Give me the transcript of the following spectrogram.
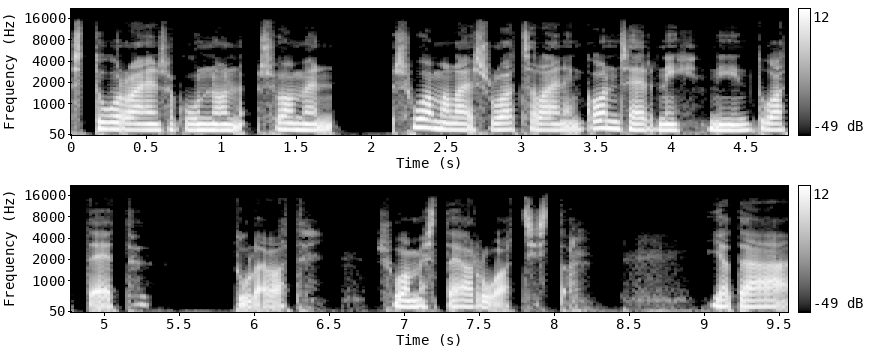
Stura Enso, kun on Suomen suomalais-ruotsalainen konserni, niin tuotteet tulevat Suomesta ja Ruotsista. Ja tämä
